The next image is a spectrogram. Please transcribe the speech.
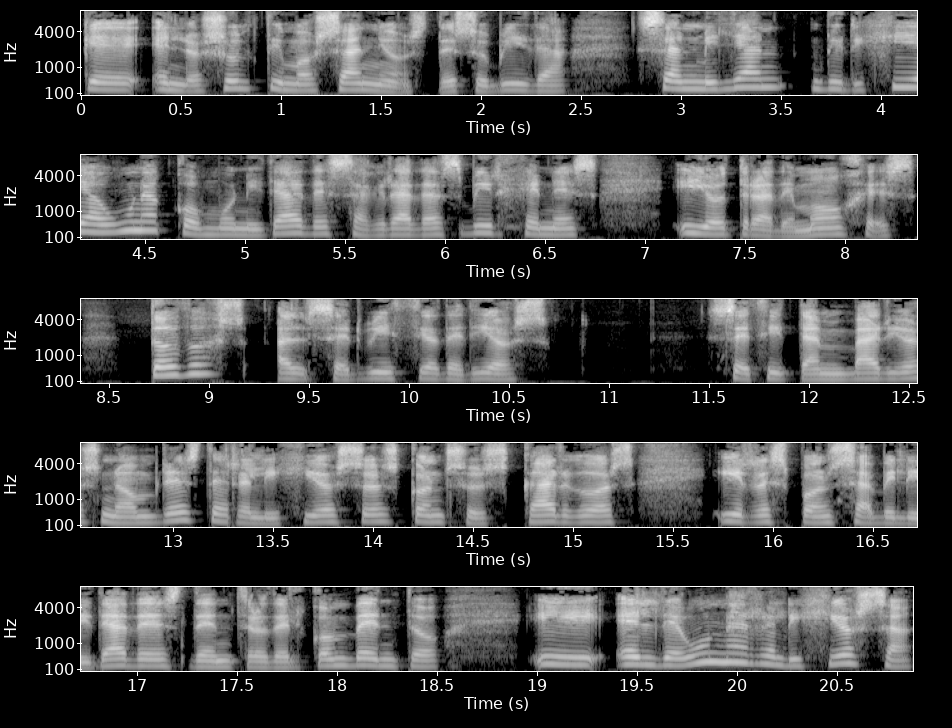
que en los últimos años de su vida San Millán dirigía una comunidad de sagradas vírgenes y otra de monjes, todos al servicio de Dios. Se citan varios nombres de religiosos con sus cargos y responsabilidades dentro del convento y el de una religiosa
